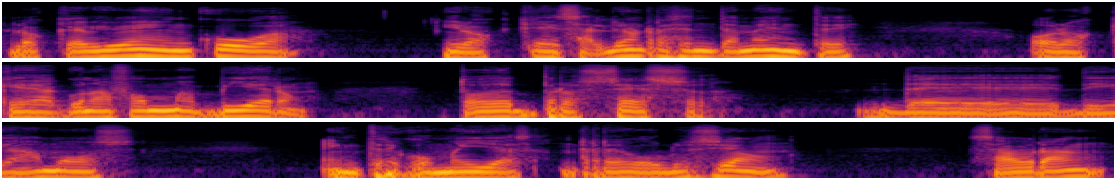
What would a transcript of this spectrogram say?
los que viven en Cuba y los que salieron recientemente, o los que de alguna forma vieron todo el proceso de, digamos, entre comillas, revolución, sabrán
